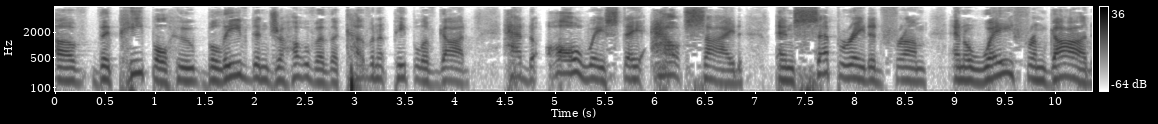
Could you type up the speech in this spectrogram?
of the people who believed in Jehovah, the covenant people of God, had to always stay outside and separated from and away from God.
